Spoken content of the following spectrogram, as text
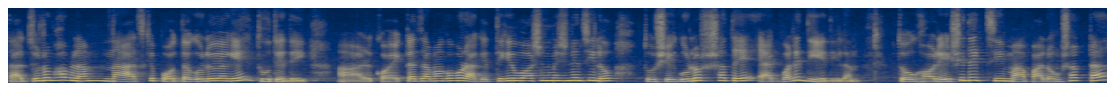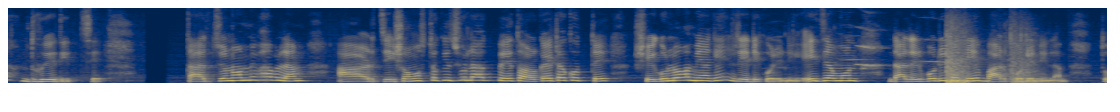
তার জন্য ভাবলাম, না, আজকে পর্দাগুলোই আগে ধুতে দেই। আর কয়েকটা জামা কাপড় আগের থেকে ওয়াশিং মেশিনে ছিল, তো সেগুলোর সাথে একবারে দিয়ে দিলাম। তো ঘরে এসে দেখছি মা পালং শাকটা ধুয়ে দিচ্ছে। তার জন্য আমি ভাবলাম, আর যে সমস্ত কিছু লাগবে তরকারিটা করতে, সেগুলো আমি আগে রেডি করে নিই। এই যেমন ডালের বড়িটাকে বার করে নিলাম। তো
